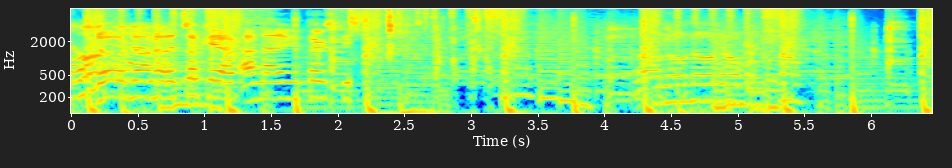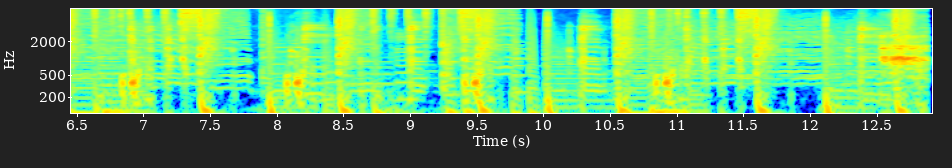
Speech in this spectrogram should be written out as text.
soda. No, no, no, it's okay. I'm, I'm not even thirsty. No, no, no, no, no. Ah.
